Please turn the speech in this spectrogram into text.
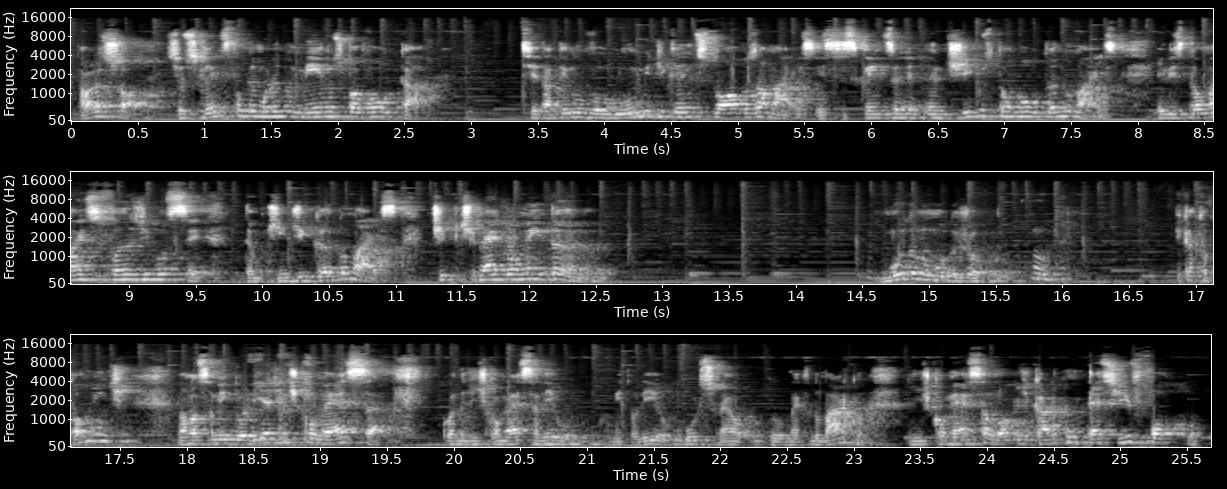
Então, olha só, se os clientes estão demorando menos para voltar, você está tendo um volume de clientes novos a mais. Esses clientes antigos estão voltando mais. Eles estão mais fãs de você, estão te indicando mais. Ticket médio aumentando. Muda ou não muda o jogo? Muda. Fica totalmente. Na nossa mentoria, a gente começa, quando a gente começa ali o, a mentoria, o curso né, do método Marco, a gente começa logo de cara com um teste de foco.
